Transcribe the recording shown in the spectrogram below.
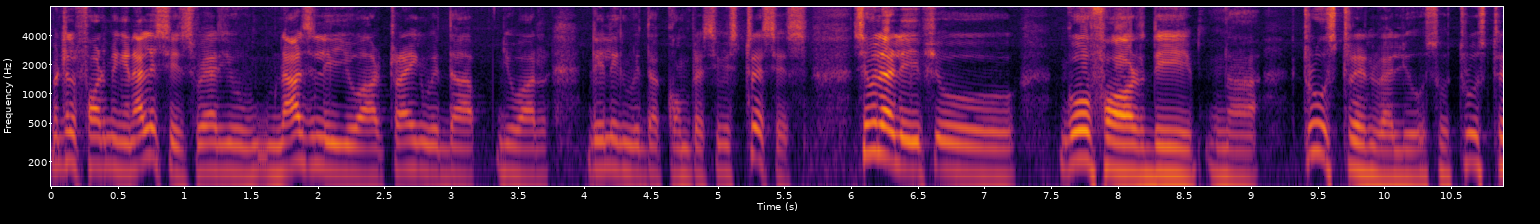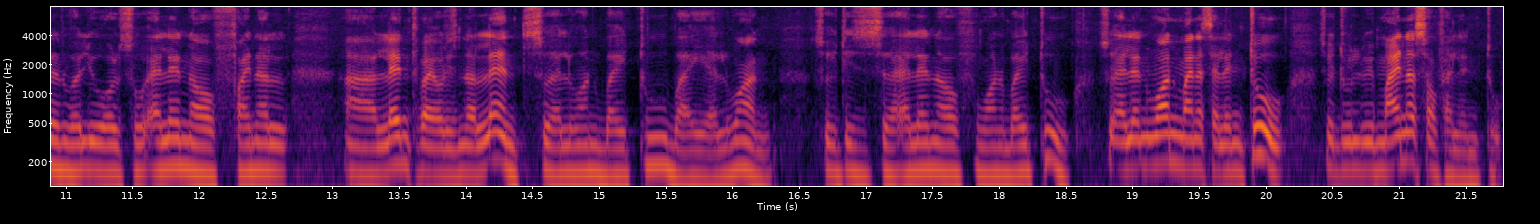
metal forming analysis where you largely you are trying with the you are dealing with the compressive stresses. Similarly, if you go for the uh, true strain value, so true strain value also ln of final uh, length by original length. So, L1 by 2 by L1 so, it is uh, ln of 1 by 2. So, ln 1 minus ln 2. So, it will be minus of ln 2.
